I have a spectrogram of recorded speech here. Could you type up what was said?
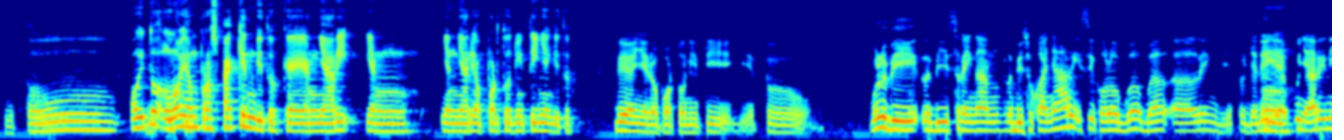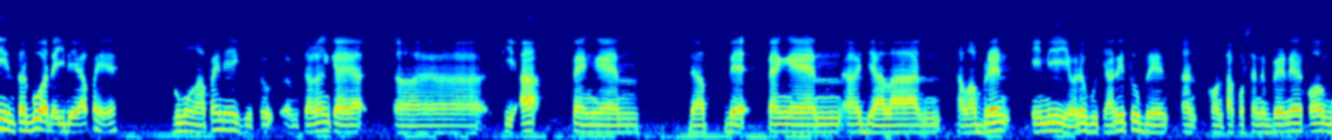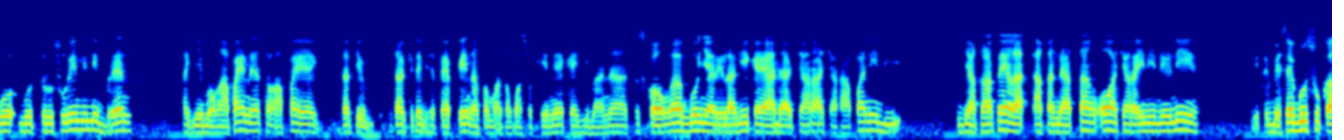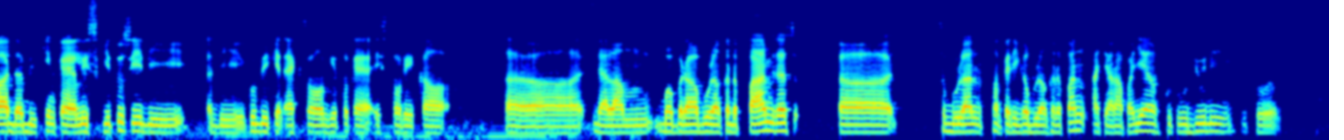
Gitu. Oh, oh itu Gitu lo yang prospekin gitu, kayak yang nyari yang yang nyari opportunity-nya gitu. dia nyari opportunity gitu. Gue lebih lebih seringan lebih suka nyari sih kalau gue bal eh, link gitu. Jadi ya Hmm. gue nyari nih ntar gue ada ide apa ya? Gue mau ngapain nih gitu. Eh, misalkan kayak eh, si A pengen dap be- pengen eh, jalan sama brand ini ya udah gue cari tuh brand an- kontak personnya brandnya. Kalau gue gue telusurin ini brand lagi mau ngapain ya atau apa ya kita ntar kita bisa tapin atau masuk masukinnya kayak gimana. Terus kalau enggak gue nyari lagi kayak ada acara acara apa nih di Jakarta yang akan datang oh acara ini ini ini. Gitu. Biasanya gue suka ada bikin kayak list gitu sih di di gue bikin Excel gitu kayak historical eh, dalam beberapa bulan ke depan. Misalnya eh, sebulan sampai tiga bulan ke depan acara apa aja yang harus gue tuju nih gitu.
